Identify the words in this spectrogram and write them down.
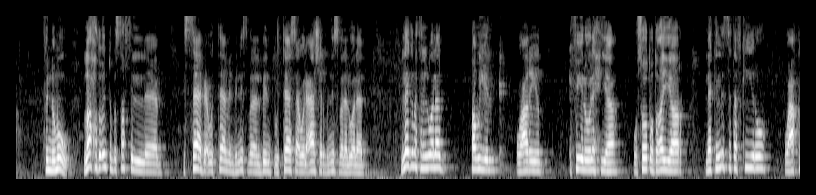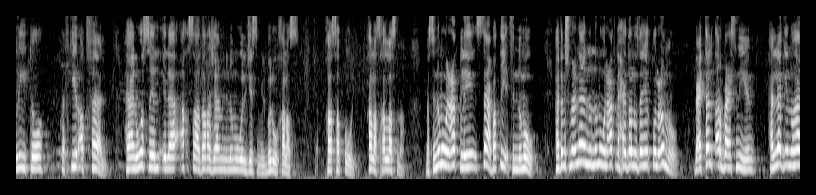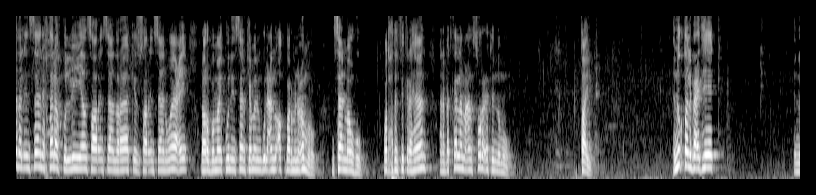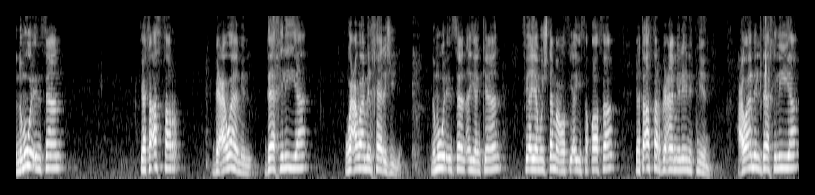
في النمو؟ لاحظوا أنتم بالصف ال- السابع والثامن بالنسبة للبنت والتاسع والعاشر بالنسبة للولد. نلاقي مثلا الولد طويل وعريض وفي له لحية وصوته تغير لكن لسه تفكيره وعقليته تفكير أطفال. هان وصل إلى أقصى درجة من النمو الجسمي البلوغ خلص خاصة الطول. خلص خلصنا. بس النمو العقلي ساع بطيء في النمو. هذا مش معناه إنه النمو العقلي حيضل زي هيك طول عمره. بعد ثلاث أربع سنين هنلاقي إنه هذا الإنسان اختلف كليا صار إنسان راكز وصار إنسان واعي. لربما يكون إنسان كمان نقول عنه أكبر من عمره. إنسان موهوب. وضحت الفكرة هان أنا بتكلم عن سرعة النمو. طيب النقطة اللي بعد هيك انه نمو الإنسان يتأثر بعوامل داخلية وعوامل خارجية. نمو الإنسان ايا كان في أي مجتمع وفي أي ثقافة يتأثر بعاملين اثنين عوامل داخلية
